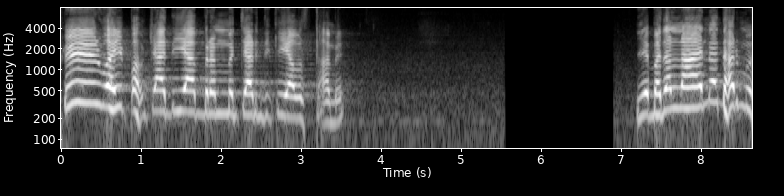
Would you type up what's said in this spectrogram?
फिर वही पहुँचा दिया ब्रह्मचर्य की अवस्था में। ये बदल रहा है ना धर्म।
